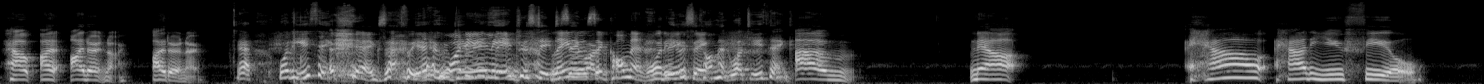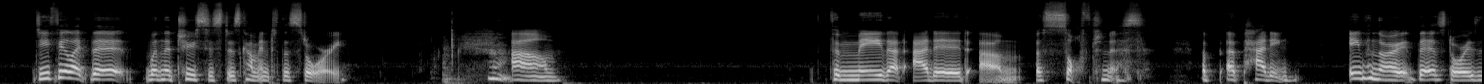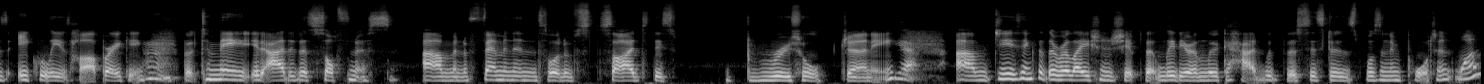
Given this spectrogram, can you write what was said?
How I I don't know. I don't know. Yeah. What do you think? Yeah, exactly. Yeah, what do you really think? interesting Leave us what- a comment. What do you us a think? comment. What do you think? Um, now, how how do you feel? Do you feel like the when the two sisters come into the story? Um, for me, that added um, a softness, a, a padding. Even though their stories is equally as heartbreaking, but to me, it added a softness um, and a feminine sort of side to this brutal journey. Yeah. Um, do you think that the relationship that Lydia and Luca had with the sisters was an important one?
